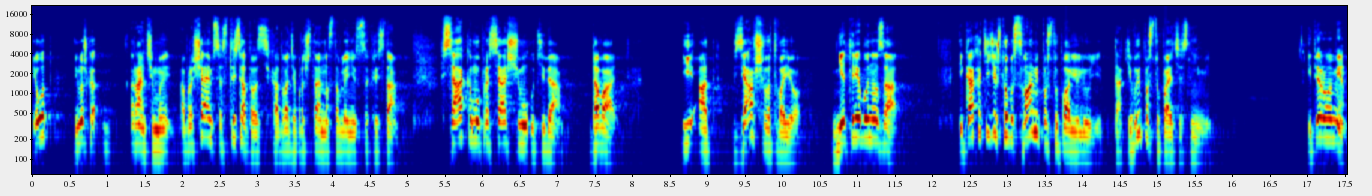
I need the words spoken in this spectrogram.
И вот немножко раньше мы обращаемся с 30 стиха. Давайте прочитаем наставление Иисуса Христа. «Всякому просящему у тебя давай, и от взявшего твое не требуй назад. И как хотите, чтобы с вами поступали люди, так и вы поступайте с ними. И первый момент.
